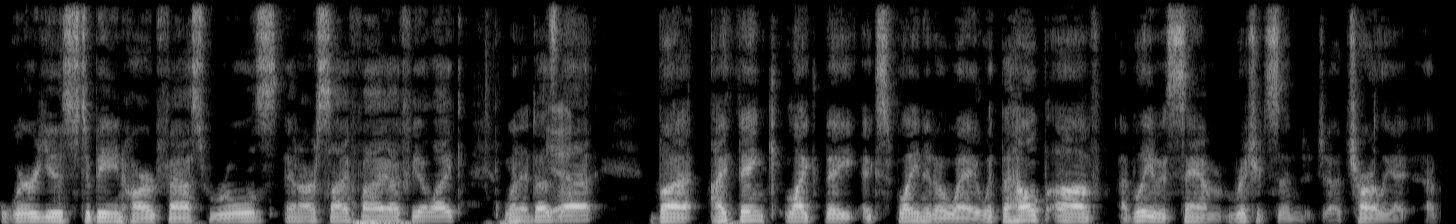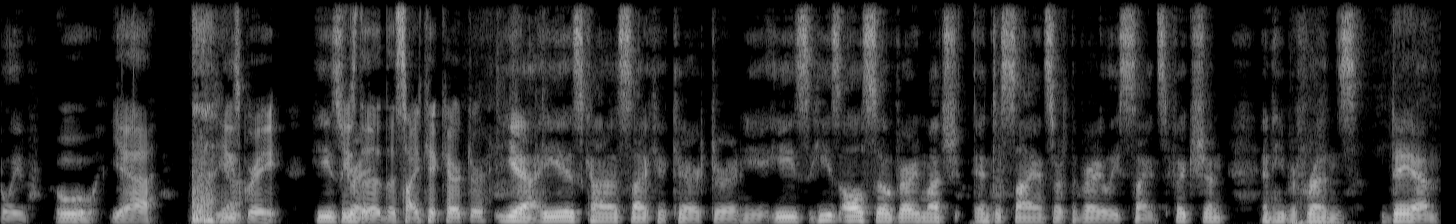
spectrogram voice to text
we're used to being hard fast rules in our sci-fi. I feel like when it does Yeah. that, but I think like they explain it away with the help of I believe it's Sam Richardson, uh, Charlie. I, I believe Ooh, yeah. He's Yeah. great. he's He's great. the, the sidekick character. Yeah, he is kind of a psychic character, and he he's he's also very much into science, or at the very least, science fiction. And he befriends Dan,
